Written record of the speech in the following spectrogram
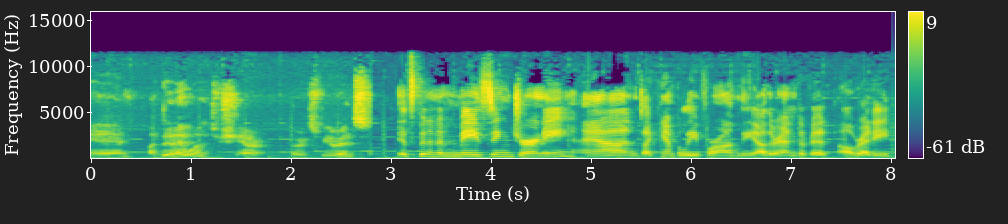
And Magdalena wanted to share her experience. It's been an amazing journey and I can't believe we're on the other end of it already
